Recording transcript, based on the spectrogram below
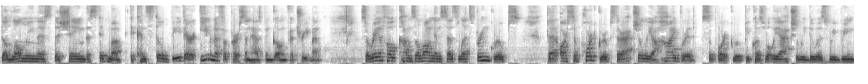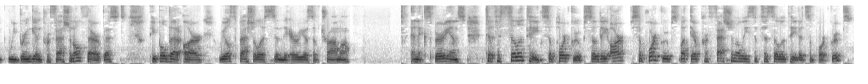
The loneliness the shame the stigma it can still be there even if a person has been going for treatment. So ray of hope comes along and says let's bring groups that are support groups. They're actually a hybrid support group because what we actually do is we bring we bring in professional therapists people that are real specialists in the areas of trauma and experience to facilitate support groups. So they are support groups, but they're professionally facilitated support groups.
